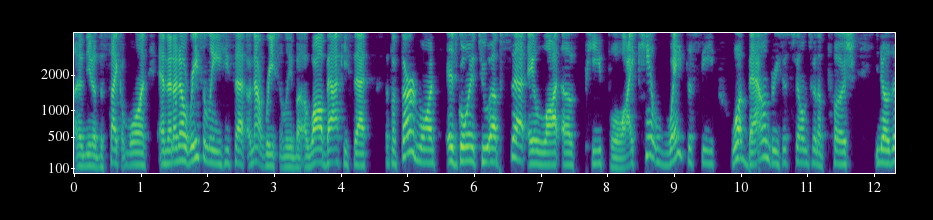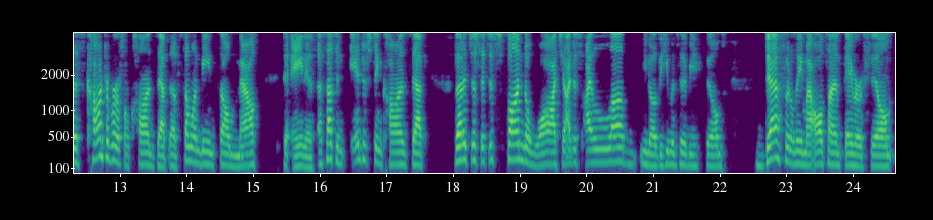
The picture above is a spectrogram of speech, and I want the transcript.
uh, you know, the second one. And then I know recently he said, oh, not recently, but a while back he said that the third one is going to upset a lot of people. I can't wait to see what boundaries this film's going to push. You know, this controversial concept of someone being so mouth to anus. That's such an interesting concept that it just it's just fun to watch. I just I love you know the Human Centipede films. Definitely my all-time favorite film.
